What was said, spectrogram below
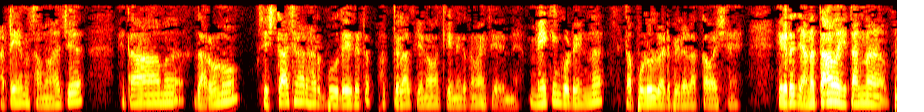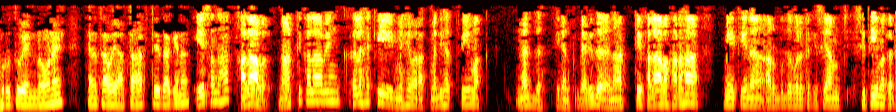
රටේම සමාජය ඊටාම දරුණු ශිෂ්ටාචාර හර්බුදයකට පත් වෙලා තියෙනවා කියන එක තමයි තේරෙන්නේ. මේකෙන් ගොඩ එන්න තපුලුල් වැඩ පිළිලක් අවශ්‍යයි. ඒකට ජනතාව හිතන්න පුරුදු වෙන්න ඕනේ. ජනතාව යථාර්ථය දගෙන ඒ සඳහා කලාව නාට්‍ය කලාවෙන් කළ හැකි මෙහෙවරක් මැදිහත් වීමක් නැද්ද? ඒ කියන්නේ බැරිද නාට්‍ය කලාව හරහා මේ තියෙන අර්බුද වලට කිසියම් සිතීමකට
